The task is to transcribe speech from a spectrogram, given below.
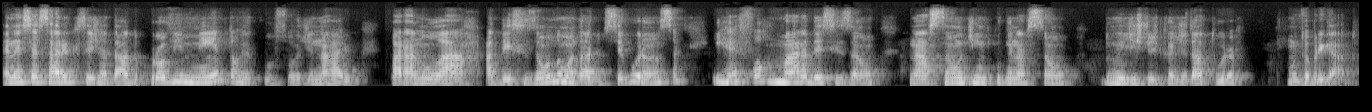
é necessário que seja dado provimento ao recurso ordinário para anular a decisão do mandado de segurança e reformar a decisão na ação de impugnação do registro de candidatura. Muito obrigado.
